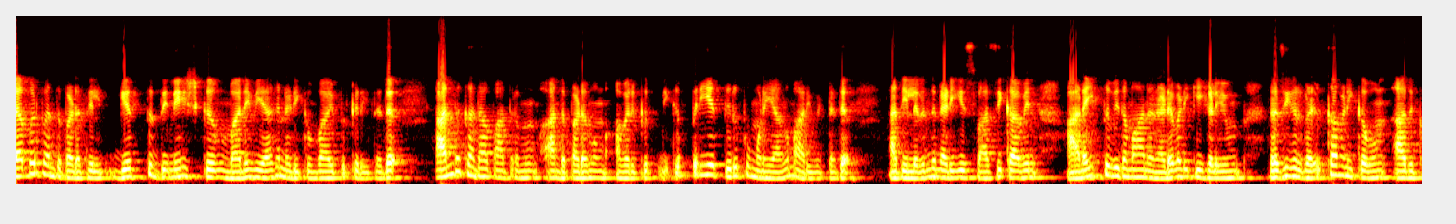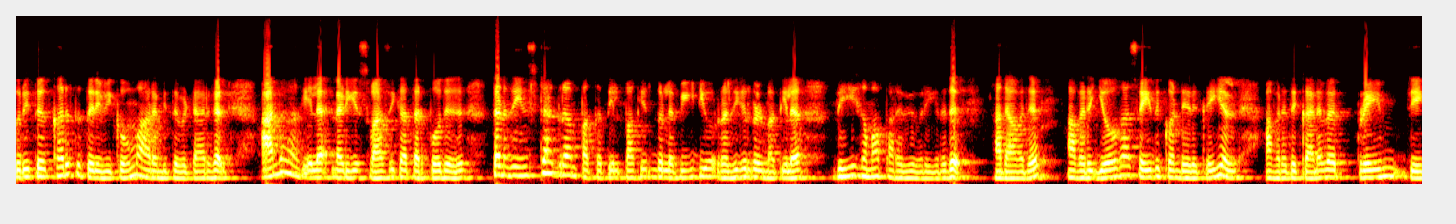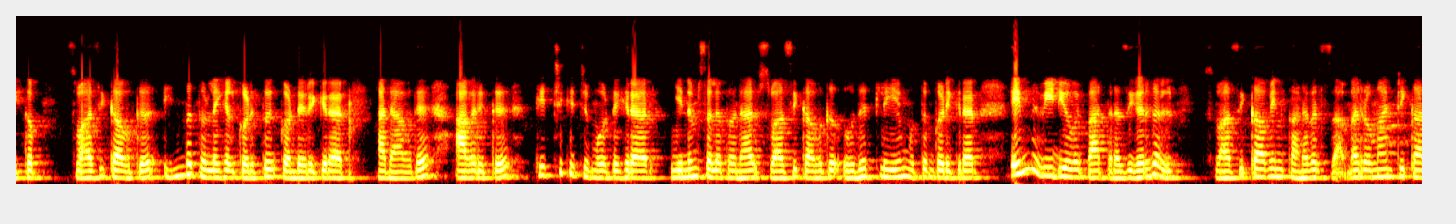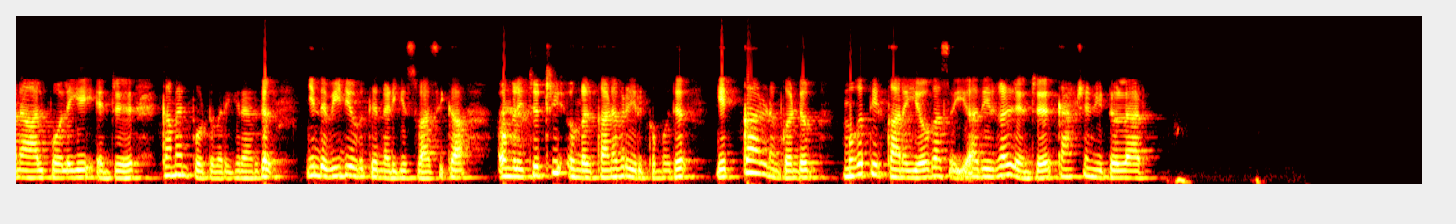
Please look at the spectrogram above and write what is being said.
லபர் பந்து படத்தில் கெத்து தினேஷ்க்கு மனைவியாக நடிக்கும் வாய்ப்பு கிடைத்தது. அந்த கதாபாத்திரமும் அந்த படமும் அவருக்கு மிகப்பெரிய திருப்பு முனையாக மாறிவிட்டது. அதிலிருந்து நடிகை சுவாசிகாவின் அனைத்து விதமான நடவடிக்கைகளையும் ரசிகர்கள் கவனிக்கவும் அது குறித்து கருத்து தெரிவிக்கவும் ஆரம்பித்து விட்டார்கள். அந்த வகையில் நடிகை சுவாசிகா தற்போது தனது இன்ஸ்டாகிராம் பக்கத்தில் பகிர்ந்துள்ள வீடியோ ரசிகர்கள் மத்தியில் வேகமாக பரவி வருகிறது. அதாவது அவர் யோகா செய்து கொண்டிருக்கையில் அவரது கணவர் பிரேம் ஜேக்கப் சுவாசிகாவுக்கு இன்ப தொல்லைகள் கொடுத்து கொண்டிருக்கிறார். அதாவது அவருக்கு கிச்சு கிச்சு மூட்டுகிறார். இன்னும் சொல்ல போனால் சுவாசிகாவுக்கு உதட்டிலேயே முத்தம் கொடுக்கிறார். இந்த வீடியோவை பார்த்த ரசிகர்கள் சுவாசிகாவின் கணவர் செம ரொமான்டிக்கான ஆள் போலையே என்று கமெண்ட் போட்டு வருகிறார்கள். இந்த வீடியோவுக்கு நடிகை சுவாசிகா உங்களை சுற்றி உங்கள் கணவர் இருக்கும்போது எக்காரணம் கொண்டும் முகத்திற்கான யோகா செய்யாதீர்கள் என்று கேப்ஷன் இட்டுள்ளார்.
